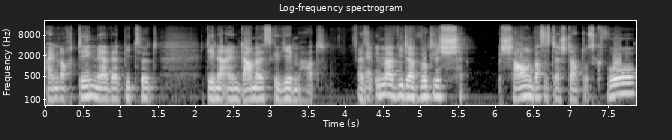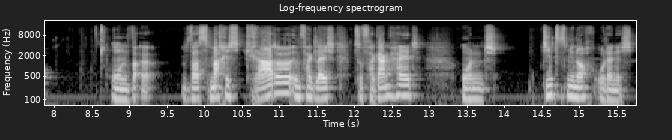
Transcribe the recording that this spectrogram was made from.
einem noch den Mehrwert bietet, den er einen damals gegeben hat. Also ja. immer wieder wirklich schauen, was ist der Status quo und was mache ich gerade im Vergleich zur Vergangenheit und dient es mir noch oder nicht.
